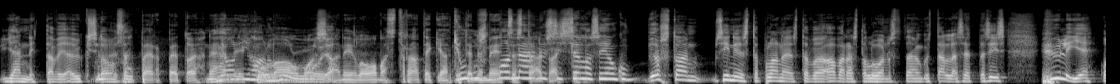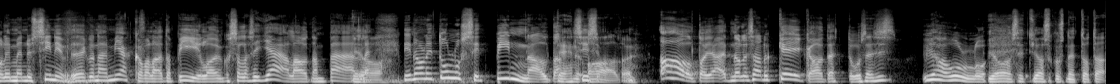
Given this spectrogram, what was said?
jännittäviä Ne on yksilöitä. superpetoja. Nehän Ne on liikkuu ihan laumoissa ja niillä on omat strategiat, Juu, miten ne musta mä oon metsästää nähnyt kaikki. siis sellaisen jonkun jostain sinisestä planeesta vai avarasta luonnosta tai jonkun tällaisen, että siis hylje oli mennyt sini, kun näin miakkavalaita piiloon jonkun sellaisen jäälautan päälle, Joo. niin ne oli tullut siitä pinnalta. Tehnyt siis aaltoja. Aaltoja, että ne oli saanut keikautettua sen, siis ihan hullu. Joo, sit joskus ne, tota,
